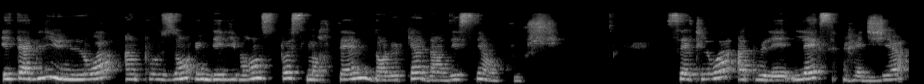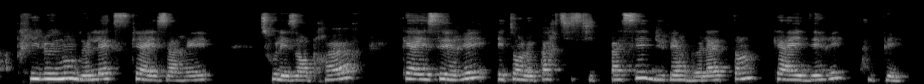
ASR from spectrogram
établit une loi imposant une délivrance post-mortem dans le cas d'un décès en couche. Cette loi, appelée Lex Regia, prit le nom de Lex Caesare sous les empereurs, caesere étant le participe passé du verbe latin caedere, couper.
